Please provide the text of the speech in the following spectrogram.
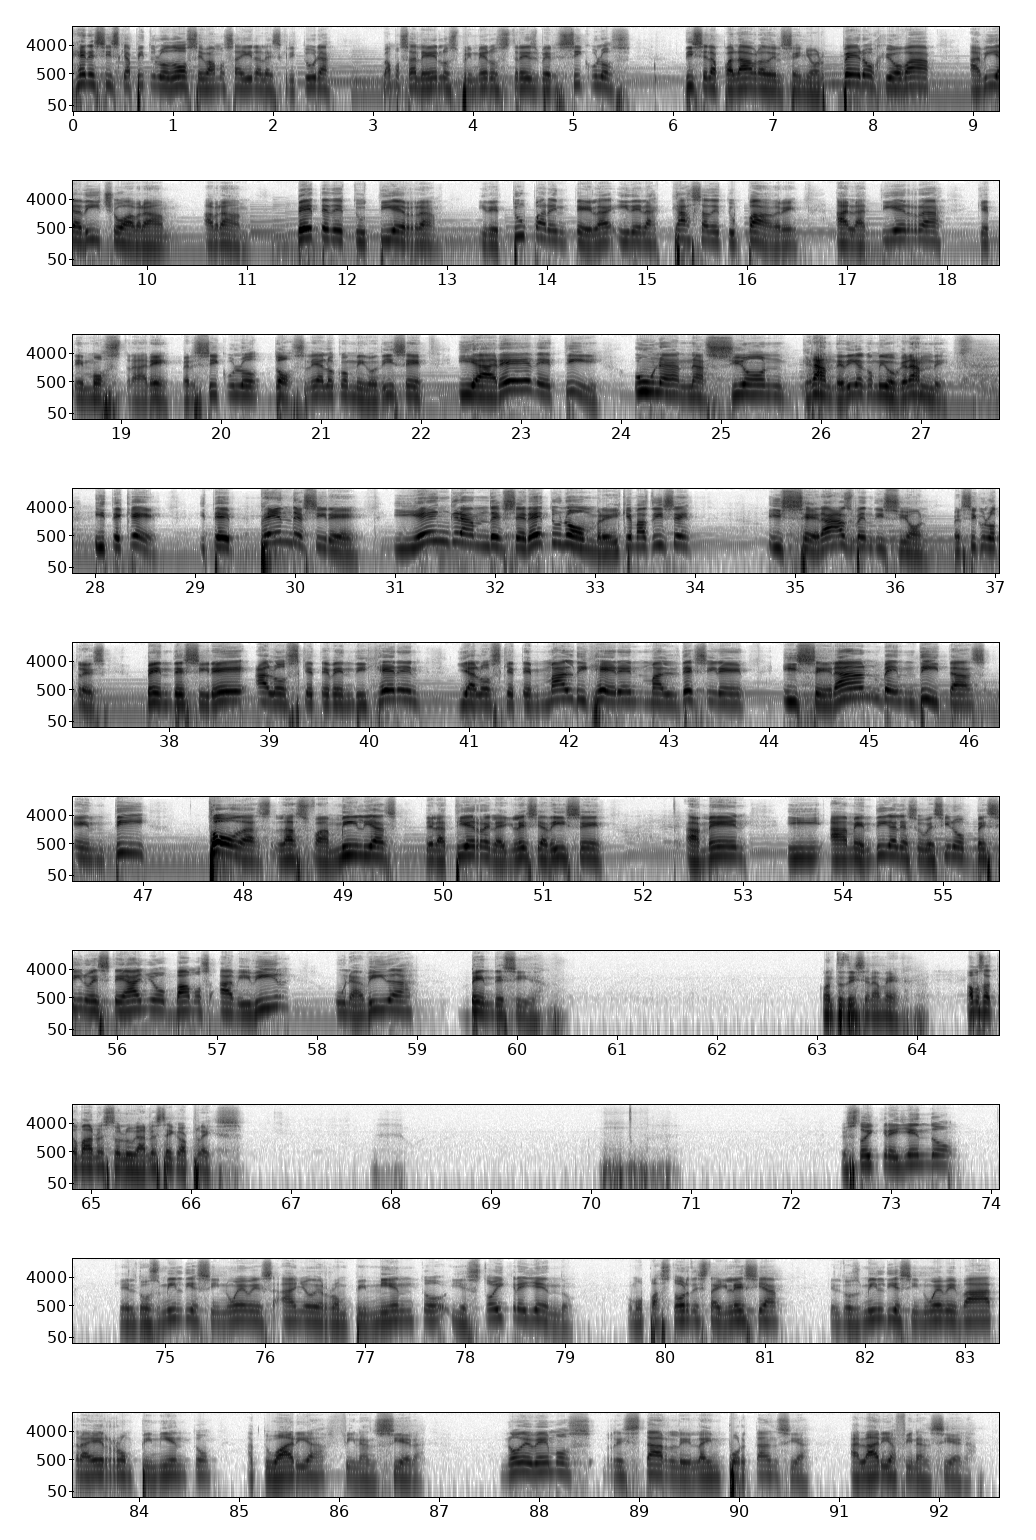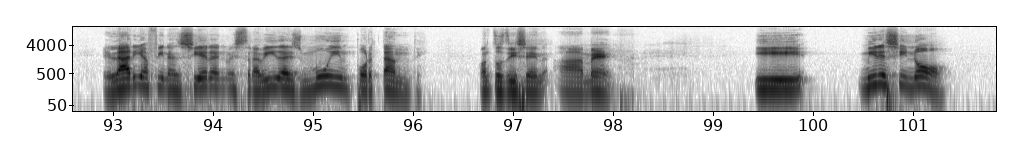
Génesis capítulo 12, vamos a ir a la escritura, vamos a leer los primeros tres versículos. Dice la palabra del Señor, pero Jehová había dicho a Abraham, Abraham, vete de tu tierra y de tu parentela y de la casa de tu padre a la tierra que te mostraré. Versículo 2, léalo conmigo, dice, y haré de ti una nación grande, diga conmigo, grande. ¿Y te qué? Y te bendeciré y engrandeceré tu nombre. ¿Y qué más dice? Y serás bendición. Versículo 3. Bendeciré a los que te bendijeren y a los que te maldijeren, maldeciré y serán benditas en ti todas las familias de la tierra. Y la iglesia dice, amén y amén. Dígale a su vecino, vecino, este año vamos a vivir una vida bendecida. ¿Cuántos dicen amén? Vamos a tomar nuestro lugar. Let's take our place. Yo estoy creyendo que el 2019 es año de rompimiento y estoy creyendo como pastor de esta iglesia que el 2019 va a traer rompimiento a tu área financiera no debemos restarle la importancia al área financiera. El área financiera en nuestra vida es muy importante. ¿Cuántos dicen amén? Y mire si no,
